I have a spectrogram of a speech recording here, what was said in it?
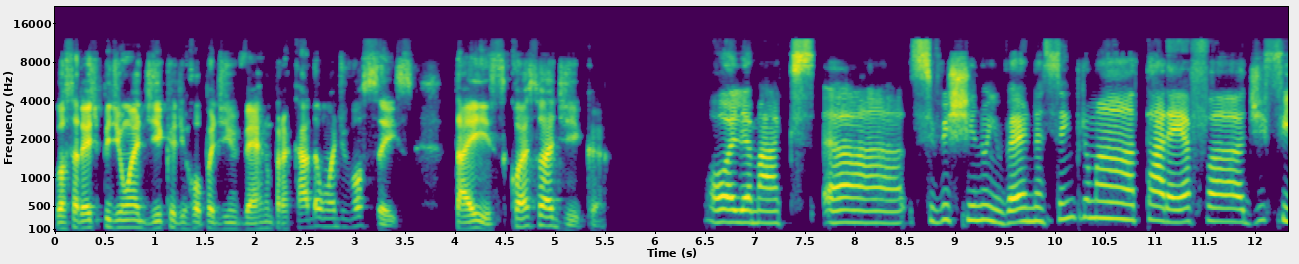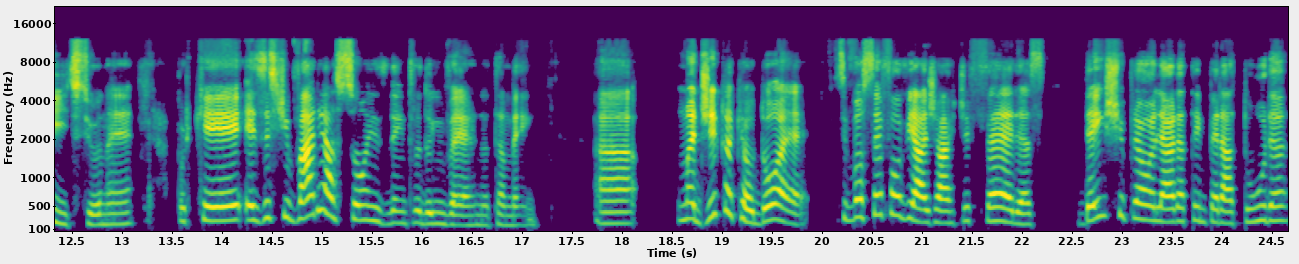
Gostaria de pedir uma dica de roupa de inverno para cada uma de vocês. Thaís, qual é a sua dica? Olha, Max, ah, se vestir no inverno é sempre uma tarefa difícil, né? Porque existem variações dentro do inverno também. Ah, uma dica que eu dou é: se você for viajar de férias, deixe para olhar a temperatura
